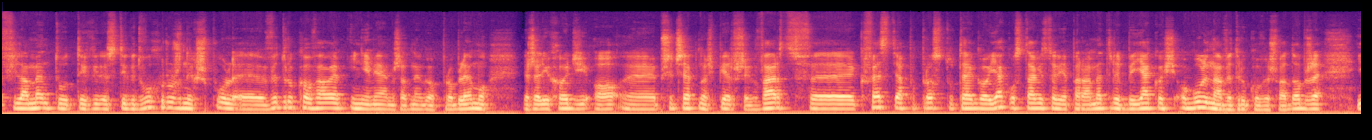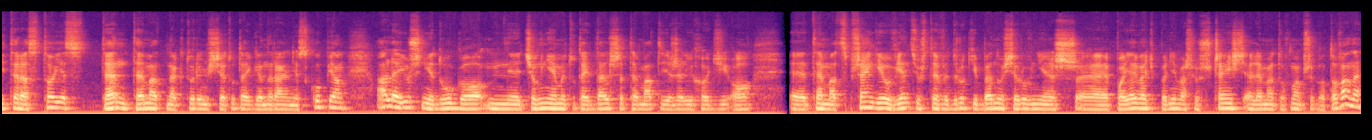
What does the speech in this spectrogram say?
filamentu tych, z tych dwóch różnych szpul wydrukowałem i nie miałem żadnego problemu, jeżeli chodzi o przyczepność pierwszych warstw. Kwestia po prostu tego, jak ustawić sobie parametry, by jakość ogólna wydruku wyszła dobrze i teraz to jest ten temat, na którym się tutaj generalnie skupiam, ale już niedługo mm, ciągniemy tutaj dalsze tematy, jeżeli chodzi o e, temat sprzęgieł, więc już te wydruki będą się również e, pojawiać, ponieważ już część elementów mam przygotowane,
